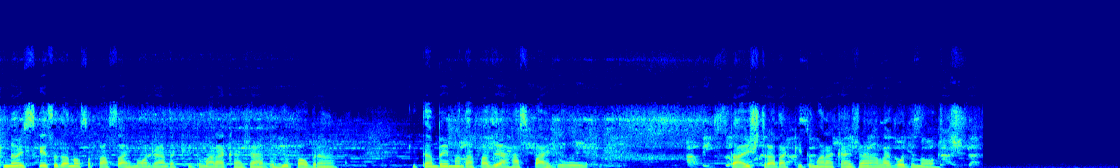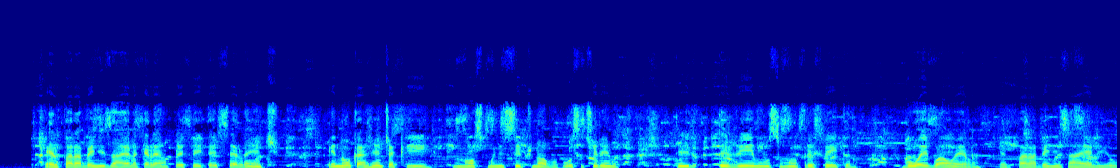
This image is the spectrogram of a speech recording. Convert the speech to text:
que não esqueça da nossa passagem molhada aqui do Maracajá, do Rio Pau Branco. Que também mandar fazer a raspagem do, da estrada aqui do Maracajá, Lagoa do Norte. Quero parabenizar ela, que ela é uma prefeita excelente. E nunca a gente aqui no nosso município de Nova Rússia tiremos, tivemos uma prefeita boa igual ela. Quero parabenizar ela e o,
